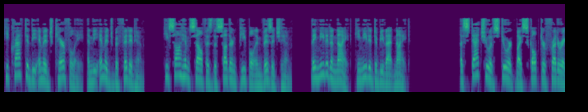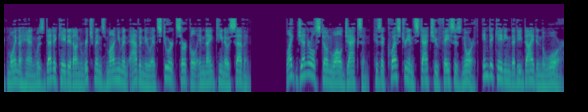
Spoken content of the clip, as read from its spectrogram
He crafted the image carefully, and the image befitted him. He saw himself as the Southern people envisaged him. They needed a knight, he needed to be that knight. A statue of Stuart by sculptor Frederick Moynihan was dedicated on Richmond's Monument Avenue at Stuart Circle in 1907. Like General Stonewall Jackson, his equestrian statue faces north, indicating that he died in the war.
